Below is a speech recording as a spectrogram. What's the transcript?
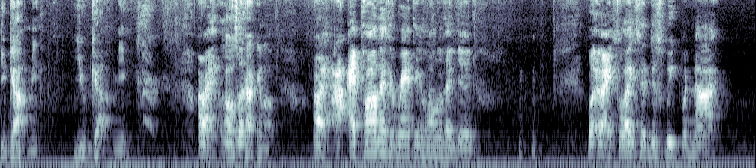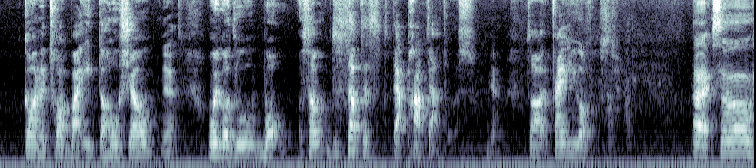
you got me. You got me. All right. I was let- cracking up. All right. I, I apologize for ranting as long as I did. but all right. So like I said, this week we're not going to talk about eat the whole show. Yeah. We're gonna go through what some the stuff that's, that popped out to us. Yeah. So Frank, you go first. All right, so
